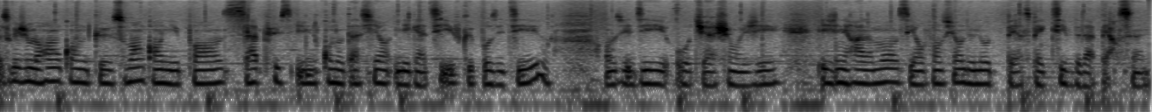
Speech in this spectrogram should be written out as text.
parce que je me rends compte que souvent quand on y pense, ça a plus une connotation négative que positive. On se dit, oh, tu as changé. Et généralement, c'est en fonction de notre perspective de la personne.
